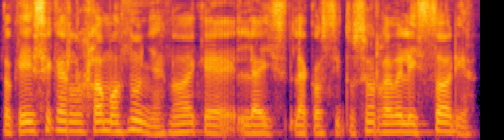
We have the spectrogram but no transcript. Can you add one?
lo que dice Carlos Ramos Núñez, ¿no? de que la, la Constitución revela historia.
